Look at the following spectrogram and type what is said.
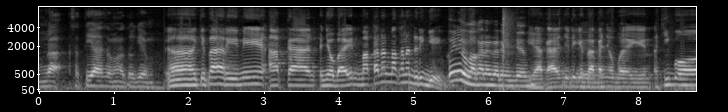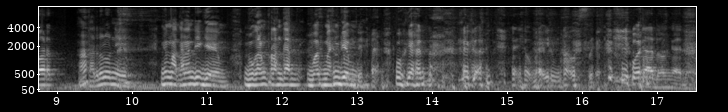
Enggak, setia sama satu game. Eh, kita hari ini akan nyobain makanan-makanan dari game. Oh, ini makanan dari game. Iya kan, jadi kita akan nyobain eh, keyboard, Ntar dulu nih. Ini makanan di game, bukan perangkat buat main game nih. Bukan. nyobain mouse ya. Enggak dong, enggak dong.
